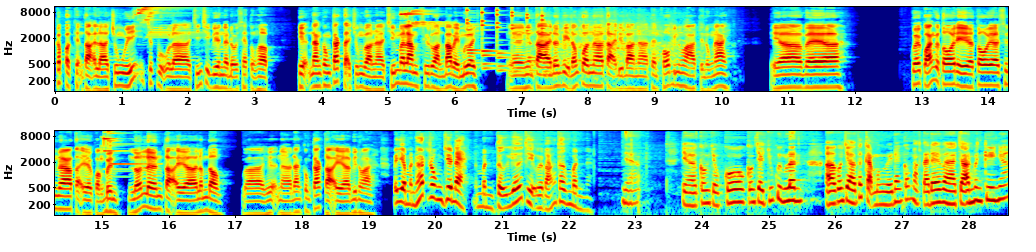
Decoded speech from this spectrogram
cấp bậc hiện tại là trung úy, chức vụ là chính trị viên đội xe tổng hợp. Hiện đang công tác tại trung đoàn à, 935, sư đoàn 370. Thì, à, hiện tại đơn vị đóng quân tại địa bàn thành phố Biên Hòa, tỉnh Đồng Nai. Thì về Quê quán của tôi thì tôi ờ, sinh ra tại ờ, Quảng Bình, lớn lên tại ờ, Lâm Đồng và hiện đang công tác tại Biên Hòa. Bây giờ mình hết rung chưa nè? Mình tự giới thiệu về bản thân mình. nè. Dạ. Dạ, con chào cô, con chào chú Quyền Linh. À, con chào tất cả mọi người đang có mặt tại đây và chào anh bên kia nhé.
